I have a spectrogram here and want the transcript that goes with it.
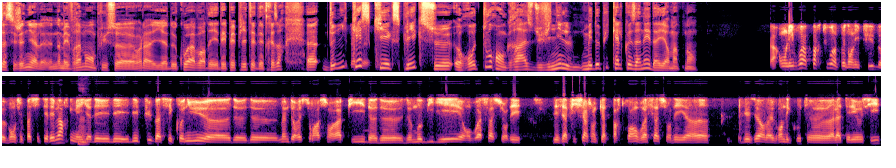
Ça c'est génial. Non mais vraiment en plus, euh, voilà, il y a de quoi avoir des, des pépites et des trésors. Euh, Denis, qu'est-ce qui explique ce retour en grâce du vinyle, mais depuis quelques années d'ailleurs maintenant? Bah, on les voit partout un peu dans les pubs. Bon, je vais pas citer les marques, mais il mmh. y a des, des, des, pubs assez connues, euh, de, de, même de restauration rapide, de, de mobilier. On voit ça sur des, des affichages en 4 par 3 On voit ça sur des, des heures de grande écoute à la télé aussi.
